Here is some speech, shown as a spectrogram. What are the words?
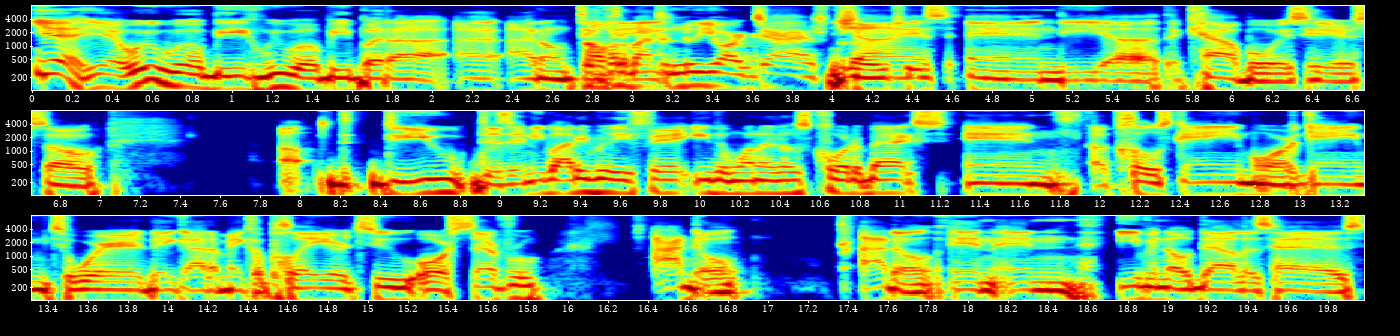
Yeah, yeah, we will be, we will be, but uh, I, I don't think talking about the New York Giants, Giants, and the uh, the Cowboys here. So, uh, do you? Does anybody really fear either one of those quarterbacks in a close game or a game to where they got to make a play or two or several? I don't, I don't, and and even though Dallas has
